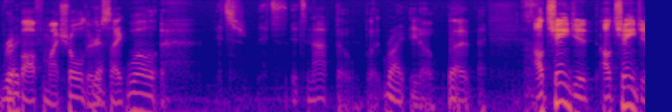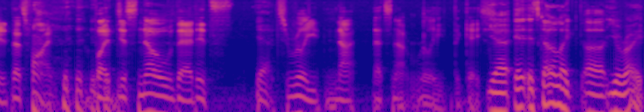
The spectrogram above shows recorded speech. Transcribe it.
rip Right. off my shoulder. Yeah. It's like, well, it's it's it's not though, but Right. you know, Yeah. uh, I'll change it. I'll change it. That's fine. but just know that it's Yeah. it's really not that's not really the case. Yeah, it, it's kind of like uh, you're right.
